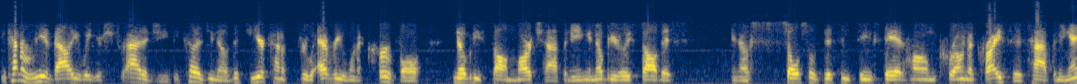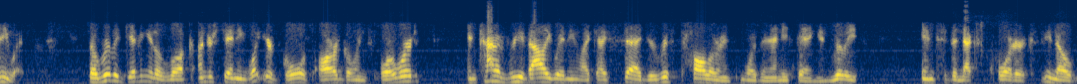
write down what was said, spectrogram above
and kind of reevaluate your strategy because, you know, this year kind of threw everyone a curveball. Nobody saw March happening and nobody really saw this, you know, social distancing, stay at home corona crisis happening anyway. So really giving it a look, understanding what your goals are going forward and kind of reevaluating, like I said, your risk tolerance more than anything and really into the next quarter because you know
